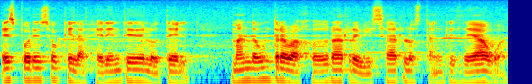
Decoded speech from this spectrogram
Es por eso que la gerente del hotel manda a un trabajador a revisar los tanques de agua,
